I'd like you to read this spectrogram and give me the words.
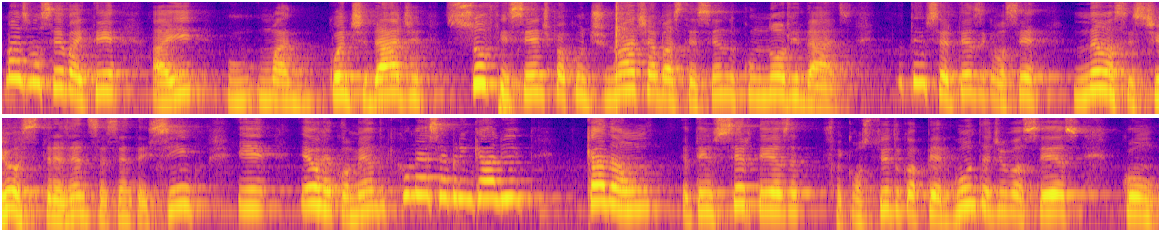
mas você vai ter aí uma quantidade suficiente para continuar te abastecendo com novidades. Eu tenho certeza que você não assistiu os 365 e eu recomendo que comece a brincar ali Cada um, eu tenho certeza, foi construído com a pergunta de vocês, com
